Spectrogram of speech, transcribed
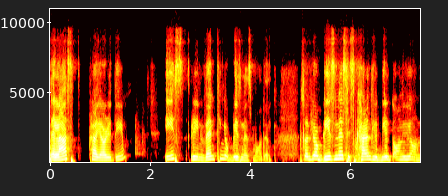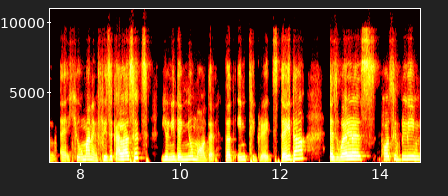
The last priority is reinventing your business model. So if your business is currently built only on uh, human and physical assets, you need a new model that integrates data as well as possibly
